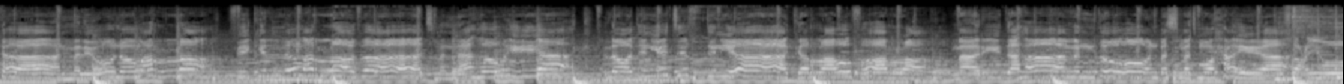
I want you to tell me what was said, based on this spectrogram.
كان مليون مرة في كل مرة بتمنى هوية دنيتي في دنيا كرة وفرة. ما أريدها من دون بسمة محيا وفي عيون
